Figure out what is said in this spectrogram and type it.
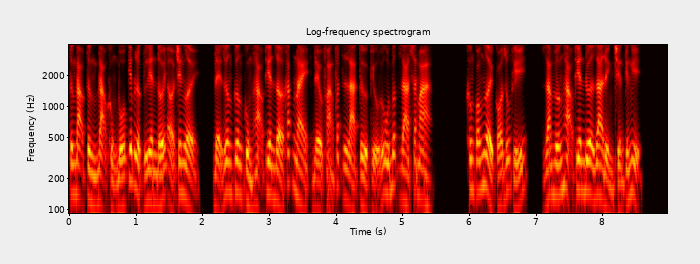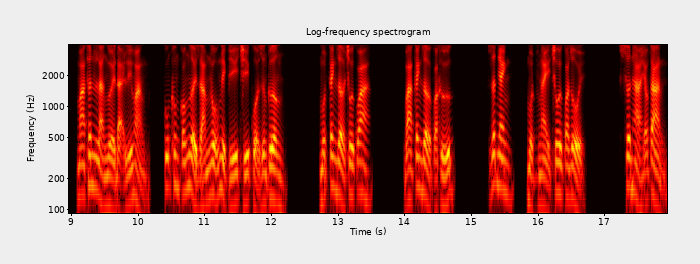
Từng đạo từng đạo khủng bố kiếp lực liên đối ở trên người, để dương cương cùng hạo thiên giờ khắc này đều phảng phất là từ cựu u bước ra sát ma. Không có người có dũng khí, dám hướng hạo thiên đưa gia đình chiến kiến nghị. Mà thân là người đại lý hoàng, cũng không có người dám ngỗ nghịch ý chí của dương cương. Một canh giờ trôi qua. Ba canh giờ quá khứ rất nhanh, một ngày trôi qua rồi. Sơn hà héo tàn,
